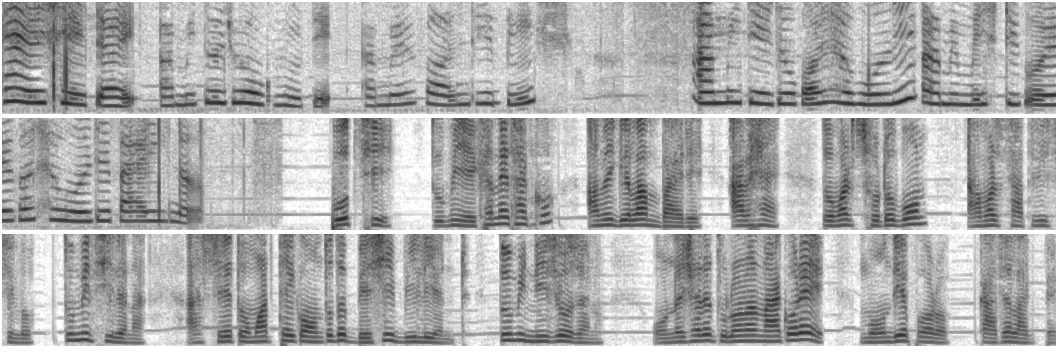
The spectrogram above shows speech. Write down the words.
হ্যাঁ সেটাই। আমি তো ঝগড়ুটে আমার কণ্ঠে বেশ আমি তেতো কথা বলি আমি মিষ্টি করে কথা বলতে পারি না। বুঝছি তুমি এখানে থাকো আমি গেলাম বাইরে। আর হ্যাঁ তোমার ছোট বোন আমার ছাত্রী ছিল, তুমি ছিলে না, আর সে তোমার থেকে অন্তত বেশি বিলিয়েন্ট তুমি নিজেও জানো, অন্যের সাথে তুলনা না করে মন দিয়ে পড়ো, কাজে লাগবে।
